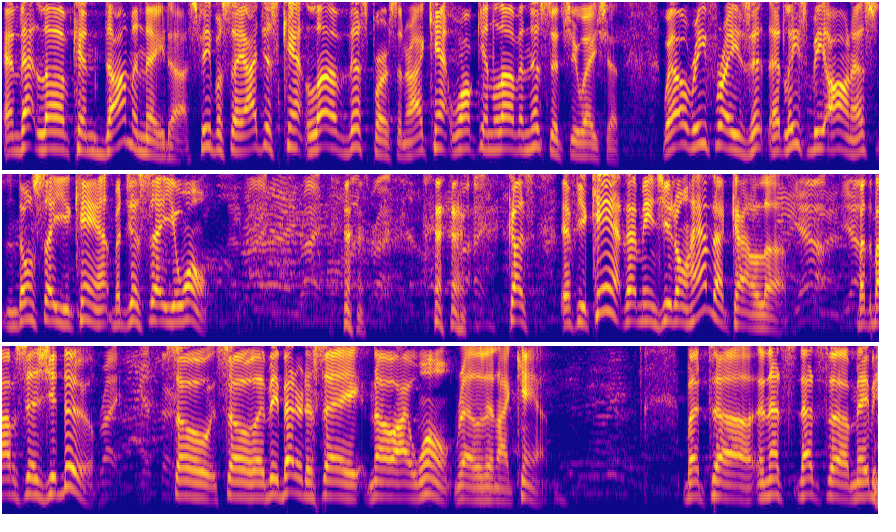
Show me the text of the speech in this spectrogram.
And that love can dominate us. People say, I just can't love this person, or I can't walk in love in this situation. Well, rephrase it. At least be honest. And don't say you can't, but just say you won't. Because if you can't, that means you don't have that kind of love. Yeah, yeah. But the Bible says you do. Right. Yes, sir. So, so it'd be better to say, no, I won't, rather than I can't. But, uh, and that's, that's uh, maybe,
